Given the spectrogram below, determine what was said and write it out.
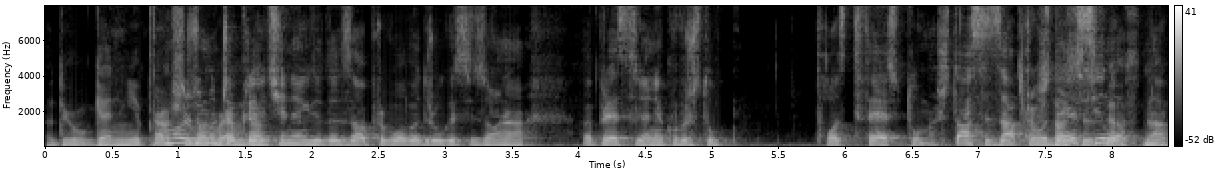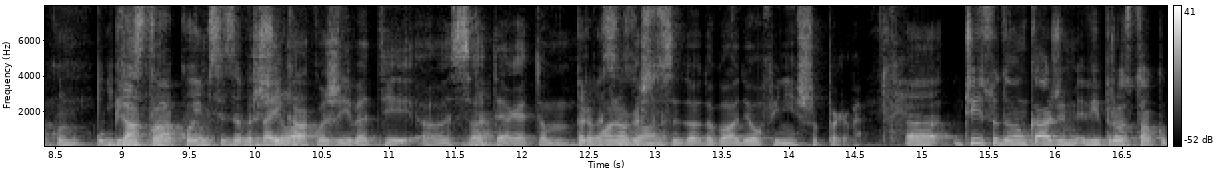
druge, nije Pa prošlo možemo mnogo čak vremena. reći negde da zapravo ova druga sezona predstavlja neku vrstu post festuma. Šta se zapravo Šta se desilo desilo, da. nakon ubistva kako- kojim se Da i kako živeti uh, sa Da. teretom Prva onoga sezona. što se do, dogodilo u finišu prve. Uh, čisto da vam kažem, vi prosto ako,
